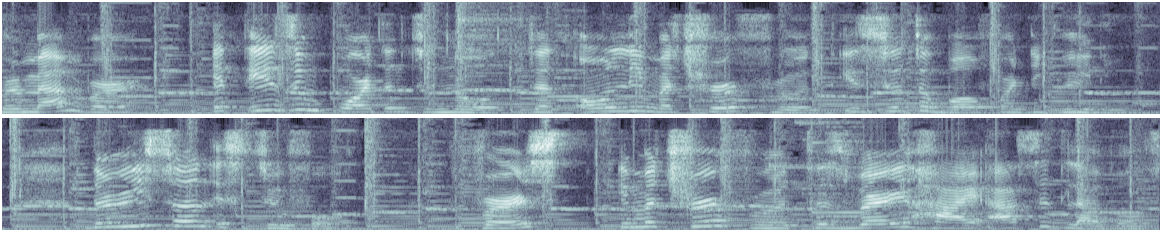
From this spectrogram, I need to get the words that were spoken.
Remember, it is important to note that only mature fruit is suitable for degreening. The reason is twofold. First, immature fruit has very high acid levels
